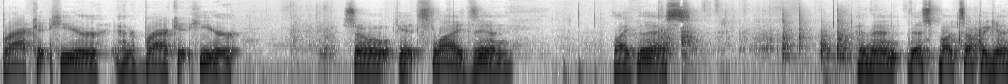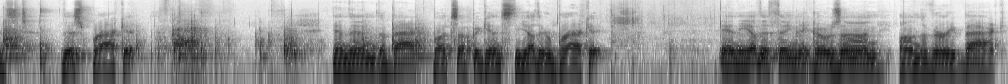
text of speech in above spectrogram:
bracket here and a bracket here. So it slides in like this and then this butts up against this bracket and then the back butts up against the other bracket. And the other thing that goes on on the very back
